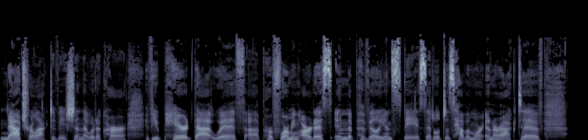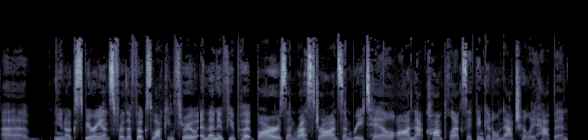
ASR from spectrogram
natural activation that would occur. If you paired that with uh, performing artists in the pavilion space, it'll just have a more interactive uh, you know experience for the folks walking through. And then if you put bars and restaurants and retail on that complex i think it'll naturally happen.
